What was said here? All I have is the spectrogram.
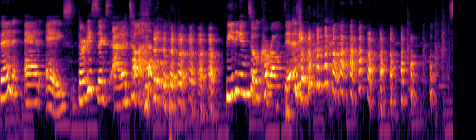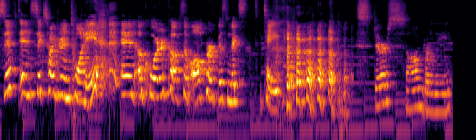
Then add eggs, 36 at a time, beating until corrupted. Sift in 620 and a quarter cups of all-purpose mixed tape. Stir somberly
